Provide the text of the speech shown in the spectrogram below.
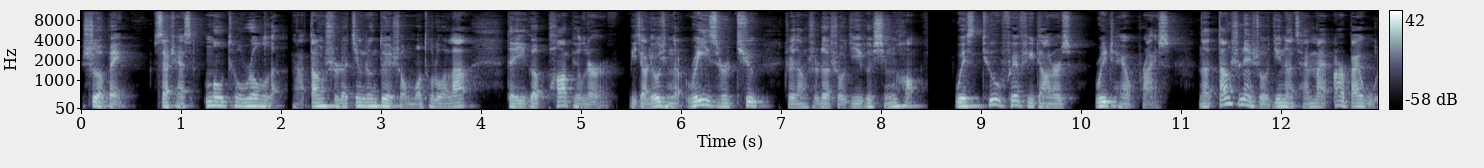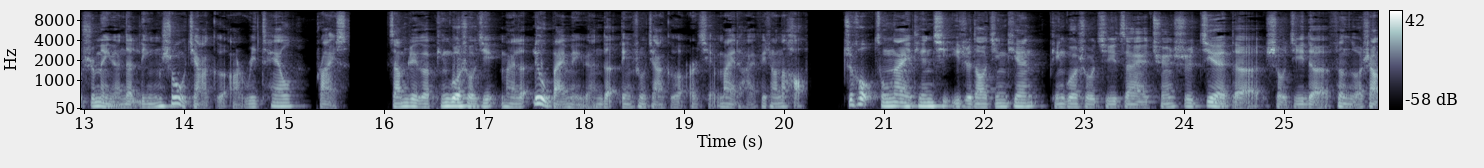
设备 such as Motorola 啊当时的竞争对手摩托罗拉的一个 popular 比较流行的 Razr 2，这当时的手机一个型号。with two fifty dollars retail price。那当时那手机呢，才卖二百五十美元的零售价格啊，retail price。咱们这个苹果手机卖了六百美元的零售价格，而且卖的还非常的好。之后从那一天起，一直到今天，苹果手机在全世界的手机的份额上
